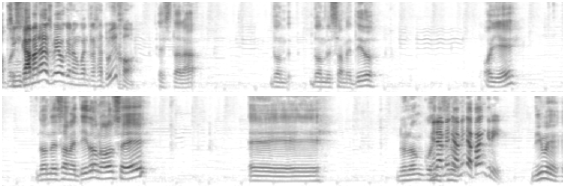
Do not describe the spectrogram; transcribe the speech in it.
Ah, pues- Sin cámaras veo que no encuentras a tu hijo. Estará. ¿Dónde, ¿Dónde se ha metido? Oye. ¿Dónde se ha metido? No lo sé. Eh. No lo encuentro. Mira, mira, mira, Pancri. Dime.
